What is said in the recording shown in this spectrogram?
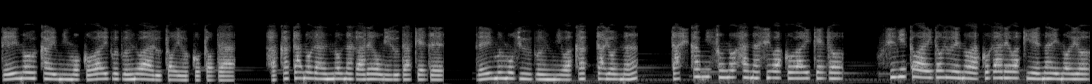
芸能界にも怖い部分はあるということだ。博多の乱の流れを見るだけで、霊夢も十分にわかったよな確かにその話は怖いけど、不思議とアイドルへの憧れは消えないのよ。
